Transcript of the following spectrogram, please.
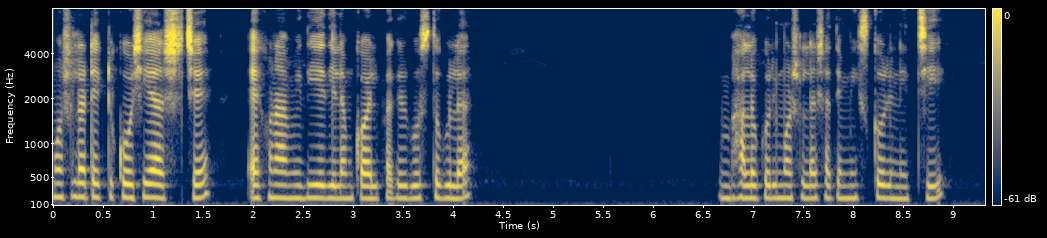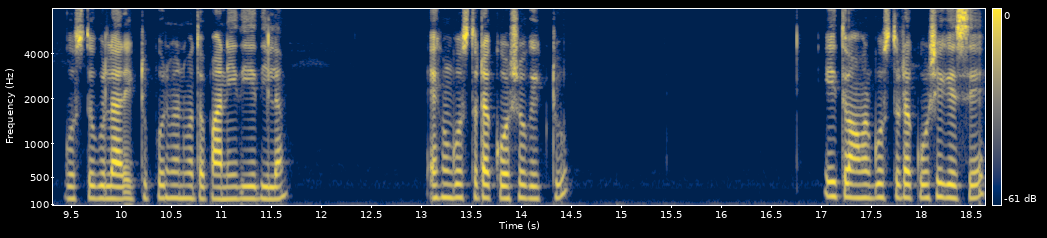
মশলাটা একটু কষিয়ে আসছে। এখন আমি দিয়ে দিলাম কয়েল পাখির গোস্তগুলা। ভালো করে মশলার সাথে মিক্স করে নিচ্ছি। গোস্তগুলো আর একটু পরিমাণ মতো পানি দিয়ে দিলাম। এখন গোস্তটা কষুক একটু। এই তো আমার গোস্তটা কষে গেছে।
